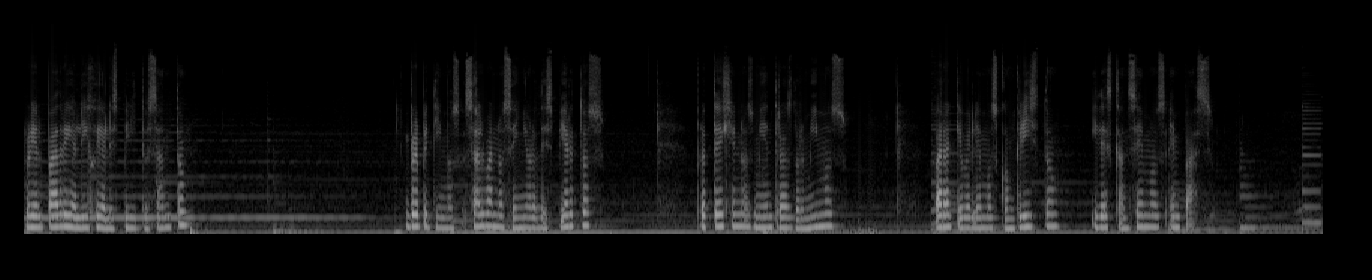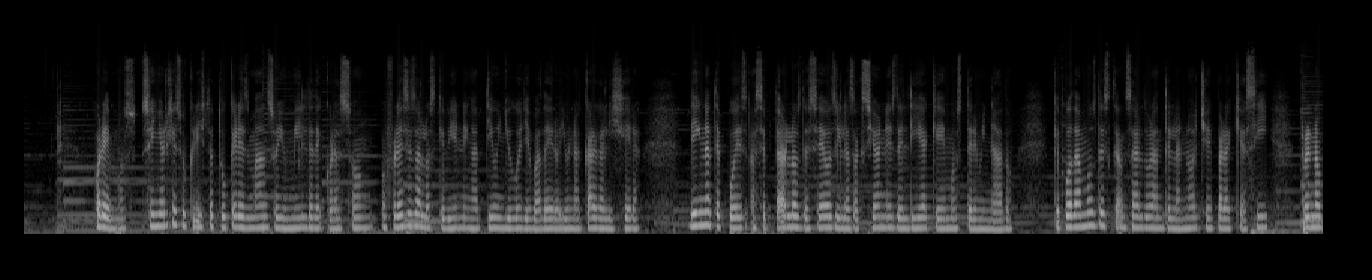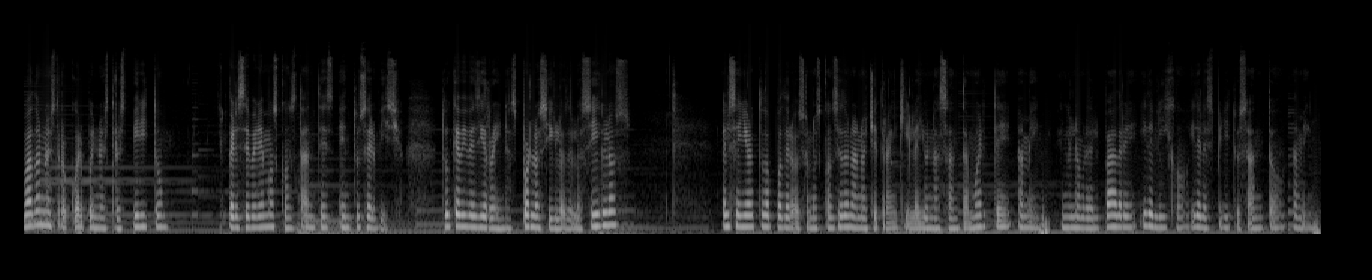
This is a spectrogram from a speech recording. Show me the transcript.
Gloria al Padre y al Hijo y al Espíritu Santo. Repetimos, sálvanos Señor despiertos, Protégenos mientras dormimos, para que velemos con Cristo y descansemos en paz. Oremos, Señor Jesucristo, tú que eres manso y humilde de corazón, ofreces a los que vienen a ti un yugo llevadero y una carga ligera. Dígnate, pues, aceptar los deseos y las acciones del día que hemos terminado, que podamos descansar durante la noche para que así, renovado nuestro cuerpo y nuestro espíritu, perseveremos constantes en tu servicio. Tú que vives y reinas por los siglos de los siglos. El Señor Todopoderoso nos concede una noche tranquila y una santa muerte. Amén. En el nombre del Padre, y del Hijo, y del Espíritu Santo. Amén.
